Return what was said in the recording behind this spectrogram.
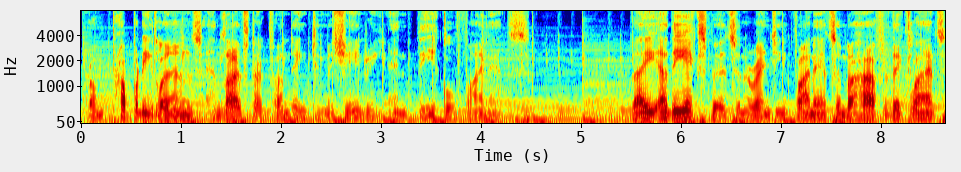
from property loans and livestock funding to machinery and vehicle finance. They are the experts in arranging finance on behalf of their clients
